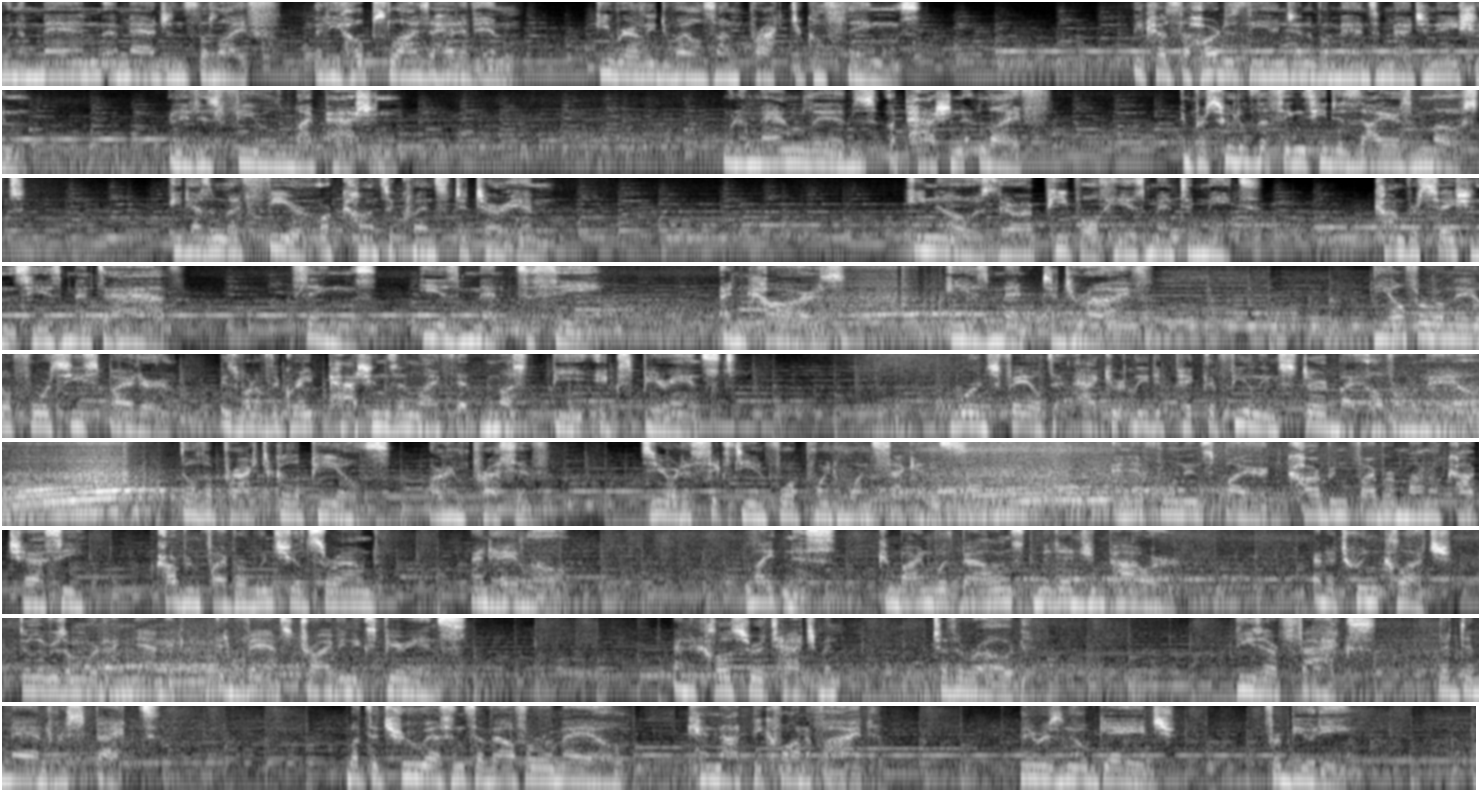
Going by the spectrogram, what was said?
When a man imagines the life that he hopes lies ahead of him, he rarely dwells on practical things. Because the heart is the engine of a man's imagination, and it is fueled by passion. When a man lives a passionate life, in pursuit of the things he desires most, he doesn't let fear or consequence deter him. He knows there are people he is meant to meet, conversations he is meant to have, things he is meant to see, and cars he is meant to drive. The Alfa Romeo 4C Spider is one of the great passions in life that must be experienced. Words fail to accurately depict the feelings stirred by Alfa Romeo, though the practical appeals are impressive. 0 to 60 in 4.1 seconds. An F1 inspired carbon fiber monocoque chassis, carbon fiber windshield surround, and halo. Lightness combined with balanced mid engine power and a twin clutch delivers a more dynamic, advanced driving experience and a closer attachment to the road. These are facts that demand respect. But the true essence of Alfa Romeo cannot be quantified. There is no gauge for beauty,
